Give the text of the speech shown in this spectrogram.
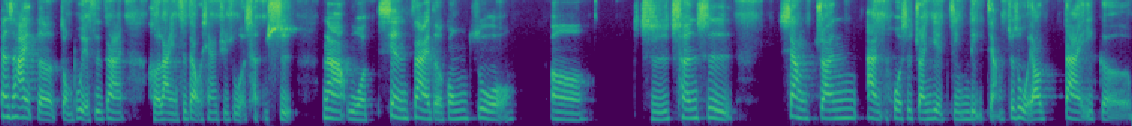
但是它的总部也是在荷兰，也是在我现在居住的城市。那我现在的工作，呃，职称是像专案或是专业经理这样，就是我要带一个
